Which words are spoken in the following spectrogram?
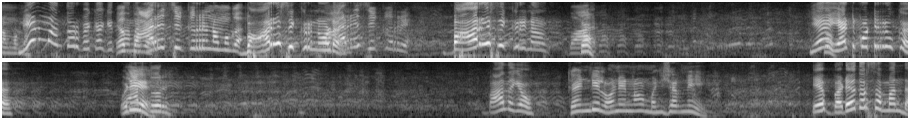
ನಮ್ಗೆ? ನಿಮ್ಮಂತವ್ರ್ ಬೇಕಾಗಿತ್ತು ನನಗೆ. ಬಾರಿ ಸಿಕ್ಕ್ರಿ ನಮಗ. ಬಾರಿ ಸಿಕ್ಕ್ರಿ ನೋಡ್ರಿ ಬಾರಿ ಸಿಕ್ಕ್ರಿ ನಾವು. ಏ ಎಟ್ ಕೊಟ್ಟಿರುಕ ಹೊಡಿ. ಬಾದಾಗ್ಯಾವ ಕಂಡಿಲ್ಲ ನೀನು ಮನುಷ್ಯರ್ನಿ. ಏ ಬಡಿಯೋದ್ರ ಸಂಬಂಧ?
